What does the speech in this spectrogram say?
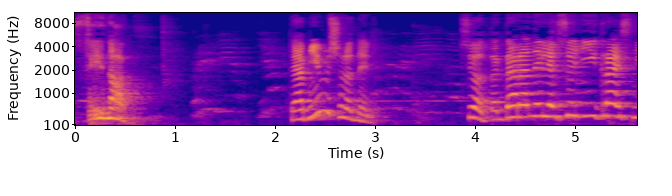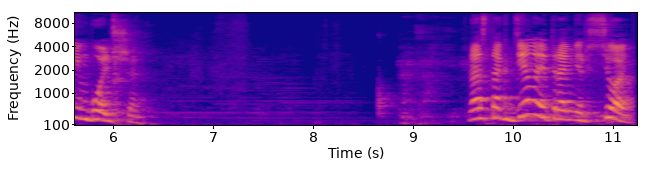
Сына! Ты обнимешь Ранель? Все, тогда Ранеля все, не играй с ним больше. Раз так делает Рамир, все,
